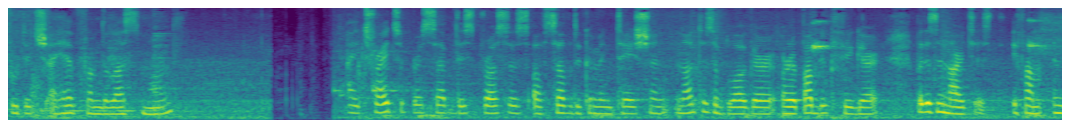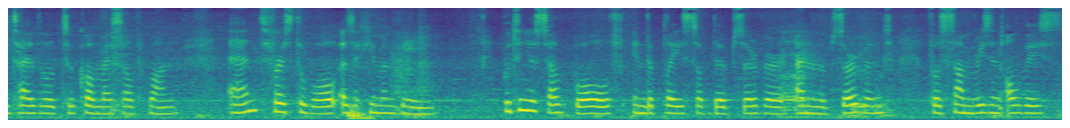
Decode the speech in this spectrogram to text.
footage I have from the last month. I try to perceive this process of self documentation not as a blogger or a public figure, but as an artist, if I'm entitled to call myself one, and first of all, as a human being. Putting yourself both in the place of the observer and an observant for some reason always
